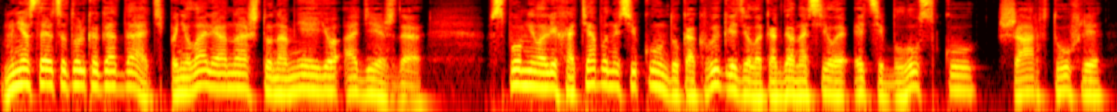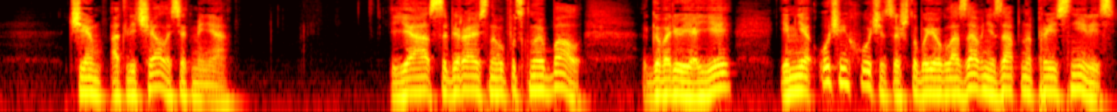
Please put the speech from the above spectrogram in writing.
Мне остается только гадать, поняла ли она, что на мне ее одежда — Вспомнила ли хотя бы на секунду, как выглядела, когда носила эти блузку, шарф, туфли? Чем отличалась от меня? «Я собираюсь на выпускной бал», — говорю я ей, и мне очень хочется, чтобы ее глаза внезапно прояснились,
